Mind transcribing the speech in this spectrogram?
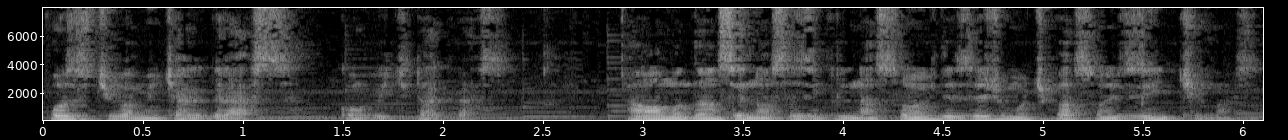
positivamente à graça, convite da graça. Há uma mudança em nossas inclinações, desejos e motivações íntimas.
